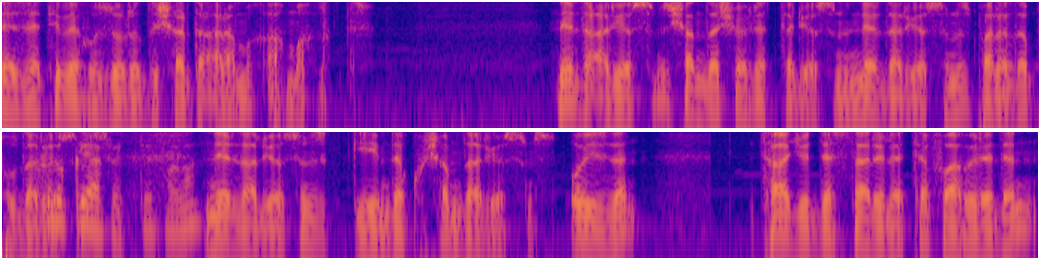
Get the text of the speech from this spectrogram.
Lezzeti ve huzuru dışarıda aramak ahmaklıktır. Nerede arıyorsunuz? Şanda şöhret arıyorsunuz. Nerede arıyorsunuz? Parada pulda arıyorsunuz. Kılık kıyafette falan. Nerede arıyorsunuz? Giyimde kuşamda arıyorsunuz. O yüzden tacı destar ile tefahür eden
